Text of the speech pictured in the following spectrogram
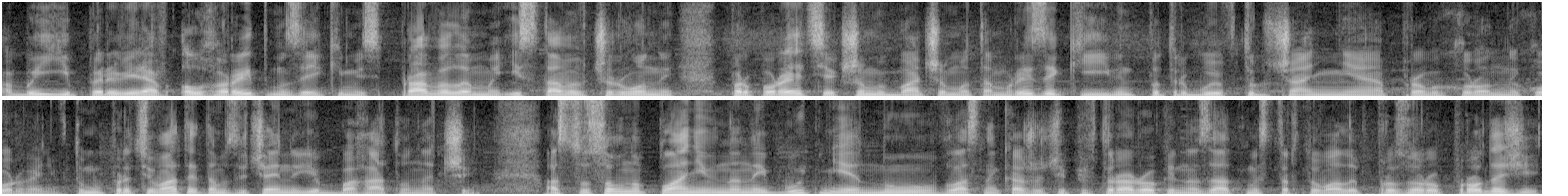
аби її перевіряв алгоритм за якимись правилами і ставив червоний прапорець, якщо ми бачимо там ризики, і він потребує втручання правоохоронних органів. Тому працювати там, звичайно, є багато над чим. А стосовно планів на майбутнє, ну, власне кажучи, півтора роки назад ми стартували Прозоро продажі,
